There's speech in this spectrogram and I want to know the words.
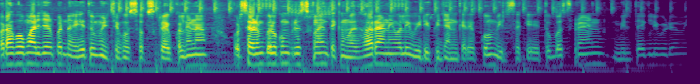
और आप हमारे चैनल पर नए तो मेरे चैनल को सब्सक्राइब कर लेना और साइड पर प्रेस कर लेना ताकि हर आने वाली वीडियो की जानकारी आपको मिल सके। तो बस फ्रेंड मिलते हैं अगली वीडियो में।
